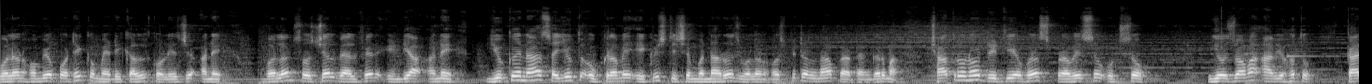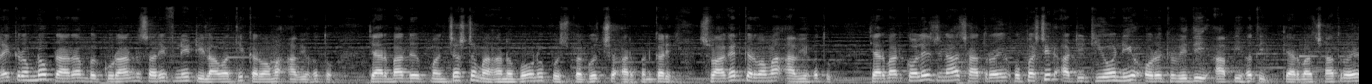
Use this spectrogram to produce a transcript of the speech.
વલણ હોમિયોપેથિક મેડિકલ કોલેજ અને વલણ સોશિયલ વેલફેર ઇન્ડિયા અને યુકેના સંયુક્ત ઉપક્રમે એકવીસ ડિસેમ્બરના રોજ વલણ હોસ્પિટલના પ્રાટંગરમાં છાત્રોનો દ્વિતીય વર્ષ પ્રવેશ ઉત્સવ યોજવામાં આવ્યો હતો. કાર્યક્રમનો પ્રારંભ કુરાન શરીફની તિલાવતથી કરવામાં આવ્યો હતો. ત્યારબાદ પંચષ્ઠ મહાનુભાવનું પુષ્પગુચ્છ અર્પણ કરી સ્વાગત કરવામાં આવ્યું હતું. ત્યારબાદ કોલેજના છાત્રોએ ઉપસ્થિત અતિથિઓની ઓળખવિધિ આપી હતી. ત્યારબાદ છાત્રોએ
